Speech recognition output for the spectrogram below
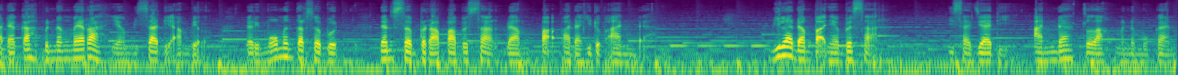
Adakah benang merah yang bisa diambil dari momen tersebut dan seberapa besar dampak pada hidup Anda? Bila dampaknya besar, bisa jadi anda telah menemukan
